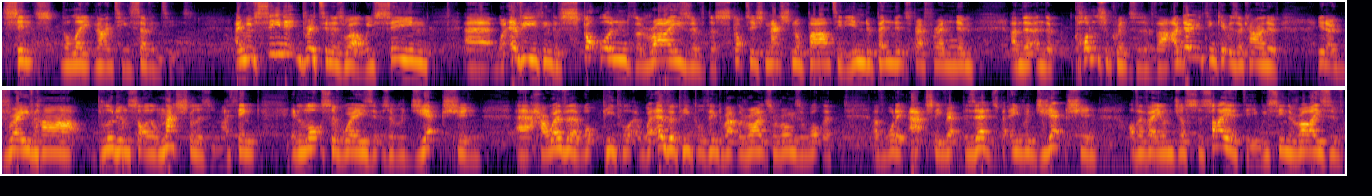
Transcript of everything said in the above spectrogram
since the late 1970s. And we've seen it in Britain as well. We've seen uh, whatever you think of Scotland, the rise of the Scottish National Party, the independence referendum, and the, and the consequences of that, I don't think it was a kind of, you know, braveheart, blood and soil nationalism. I think in lots of ways it was a rejection. Uh, however, what people, whatever people think about the rights or wrongs of what the, of what it actually represents, but a rejection of a very unjust society. We've seen the rise of,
